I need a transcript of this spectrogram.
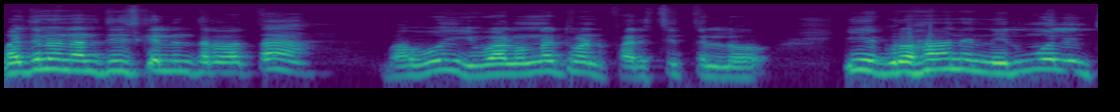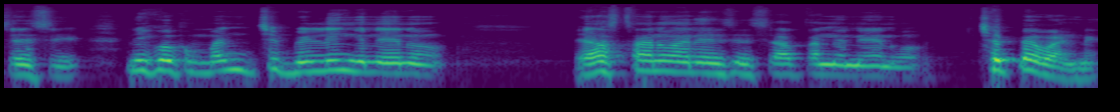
మధ్యలో నన్ను తీసుకెళ్ళిన తర్వాత బాబు ఇవాళ ఉన్నటువంటి పరిస్థితుల్లో ఈ గృహాన్ని నిర్మూలించేసి నీకు ఒక మంచి బిల్డింగ్ నేను వేస్తాను అనేసి అతన్ని నేను చెప్పేవాడిని.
